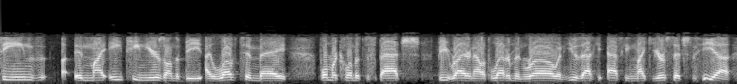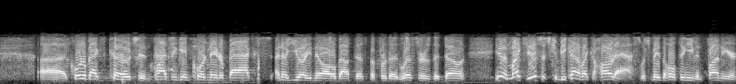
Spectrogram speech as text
scenes in my 18 years on the beat. I love Tim May, former Columbus Dispatch beat writer now with Letterman Row, and he was asking, asking Mike Yurcich, the uh, uh, quarterbacks coach and passing game coordinator Bax. I know you already know all about this, but for the listeners that don't, you know, Mike Yurcich can be kind of like a hard ass, which made the whole thing even funnier.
